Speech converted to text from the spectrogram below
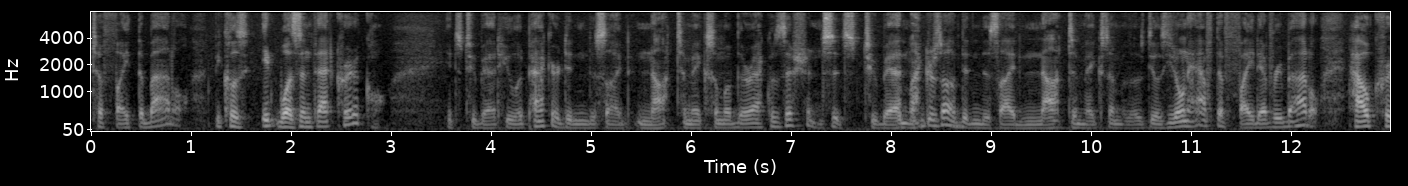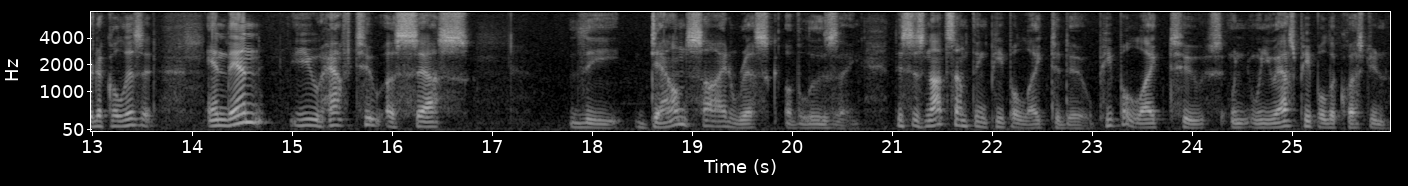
to fight the battle because it wasn't that critical. It's too bad Hewlett Packard didn't decide not to make some of their acquisitions. It's too bad Microsoft didn't decide not to make some of those deals. You don't have to fight every battle. How critical is it? And then you have to assess the downside risk of losing. This is not something people like to do. People like to, when, when you ask people the question,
